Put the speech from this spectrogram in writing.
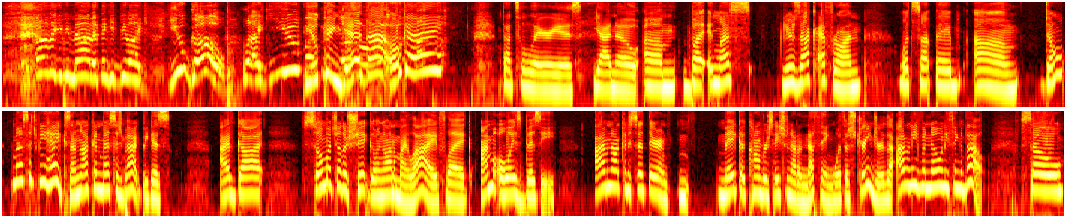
I don't think he'd be mad. I think he'd be like, "You go, like you." You can get that. Okay. That's hilarious. Yeah, no. Um, but unless you're Zac Efron, what's up, babe? Um, don't message me hey, because I'm not gonna message back because I've got so much other shit going on in my life. Like I'm always busy. I'm not gonna sit there and m- make a conversation out of nothing with a stranger that I don't even know anything about. So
